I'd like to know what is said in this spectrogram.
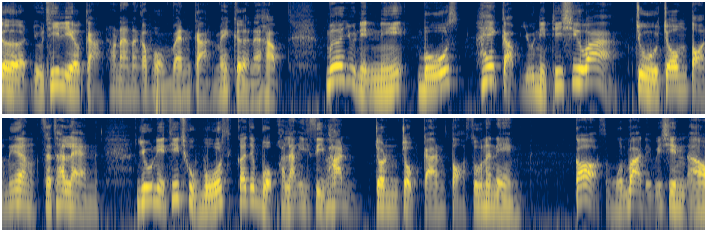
เกิดอยู่ที่เรียวการ์ดเท่านั้นนะครับผมแวนการ์ดไม่เกิดนะครับ เมื่อยูนิตนี้บูสต์ให้กับยูนิตที่ชื่อว่าจู่โจมต่อเนื่องเซทเทอร์แลนด์ยูนิตที่ถูกบูสต์ก็จะบวกพลังอีก 4,000 จนจบการต่อสู้นั่นเอง ก็สมมุติว่าเดี๋ยววิชินเอา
